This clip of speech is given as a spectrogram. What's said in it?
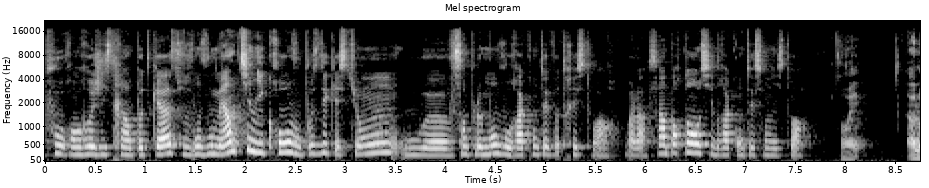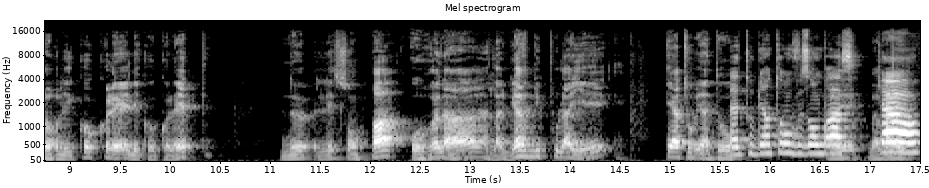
pour enregistrer un podcast. On vous met un petit micro, on vous pose des questions ou simplement vous racontez votre histoire. Voilà, c'est important aussi de raconter son histoire. Oui. Alors les cocolets, les cocolettes, ne laissons pas au renard la garde du poulailler. Et à tout bientôt. À tout bientôt, on vous embrasse. Ciao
